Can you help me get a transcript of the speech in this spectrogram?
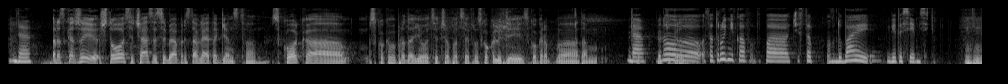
Да. Расскажи, что сейчас из себя представляет агентство? Сколько, сколько вы продаете, что по цифрам, сколько людей, сколько э, там... Да, как- но города? сотрудников по, чисто в Дубае где-то 70. Мгм.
